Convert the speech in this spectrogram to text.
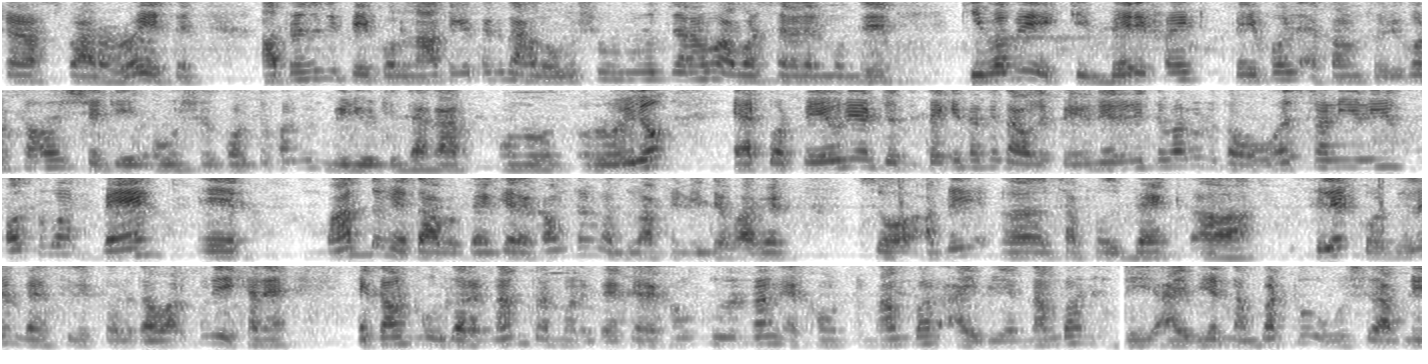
ট্রান্সফার রয়েছে। আপনার যদি পেপল না থেকে থাকে, তাহলে অবশ্যই অনুরোধ জানাব। আমার চ্যানেলের মধ্যে কীভাবে একটি ভেরিফাইড পেপল অ্যাকাউন্ট তৈরি করতে হয় সেটি অবশ্যই করতে পারবেন। ভিডিওটি দেখার অনুরোধ রইল। এরপর পেউনিয়ার যদি থেকে থাকে তাহলে পেউনিয়ার নিতে পারবেন অথবা ওয়েস্টার্ন ইউনিয়ন অথবা ব্যাংক এর মাধ্যমে তারপর ব্যাংকের অ্যাকাউন্টের মাধ্যমে আপনি নিতে পারবেন। সো আপনি সাপোজ ব্যাংক সিলেক্ট করে দিলেন ব্যাংক সিলেক্ট করে দেওয়ার পরে এখানে অ্যাকাউন্ট হোল্ডারের নাম, তার মানে ব্যাংকের অ্যাকাউন্ট হোল্ডার নাম অ্যাকাউন্ট নাম্বার আইবিএন নাম্বার যে আইবিএন নাম্বারটা অবশ্যই আপনি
